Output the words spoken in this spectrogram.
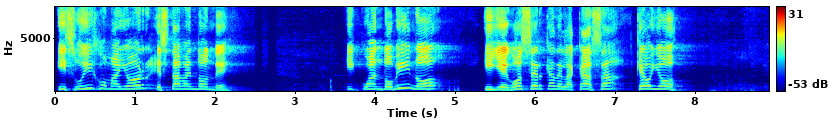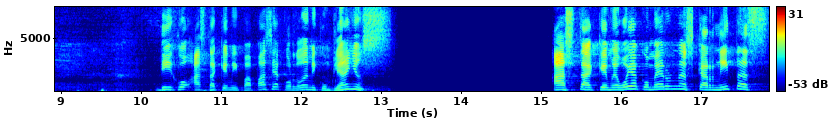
Y su hijo mayor estaba en donde. Y cuando vino y llegó cerca de la casa, ¿qué oyó? Dijo, hasta que mi papá se acordó de mi cumpleaños. Hasta que me voy a comer unas carnitas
